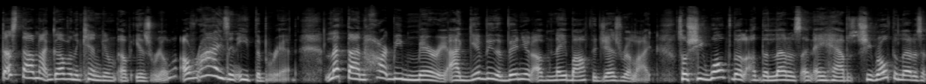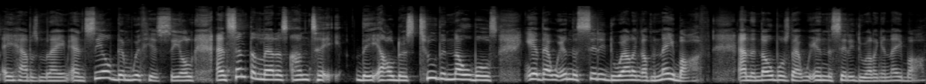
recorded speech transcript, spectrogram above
Dost thou not govern the kingdom of Israel? Arise and eat the bread. Let thine heart be merry. I give thee the vineyard of Naboth the Jezreelite. So she woke the, the letters in Ahab's, she wrote the letters in Ahab's name and sealed them with his seal and sent the letters unto the elders to the nobles that were in the city dwelling of Naboth, and the nobles that were in the city dwelling in Naboth.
